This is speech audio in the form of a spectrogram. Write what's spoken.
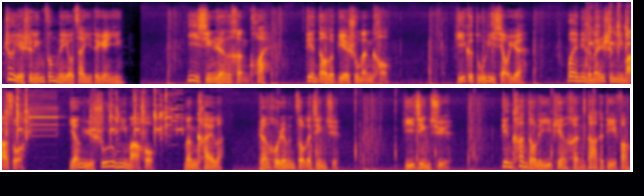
这也是林峰没有在意的原因。一行人很快便到了别墅门口，一个独立小院，外面的门是密码锁。杨宇输入密码后，门开了，然后人们走了进去。一进去。便看到了一片很大的地方，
